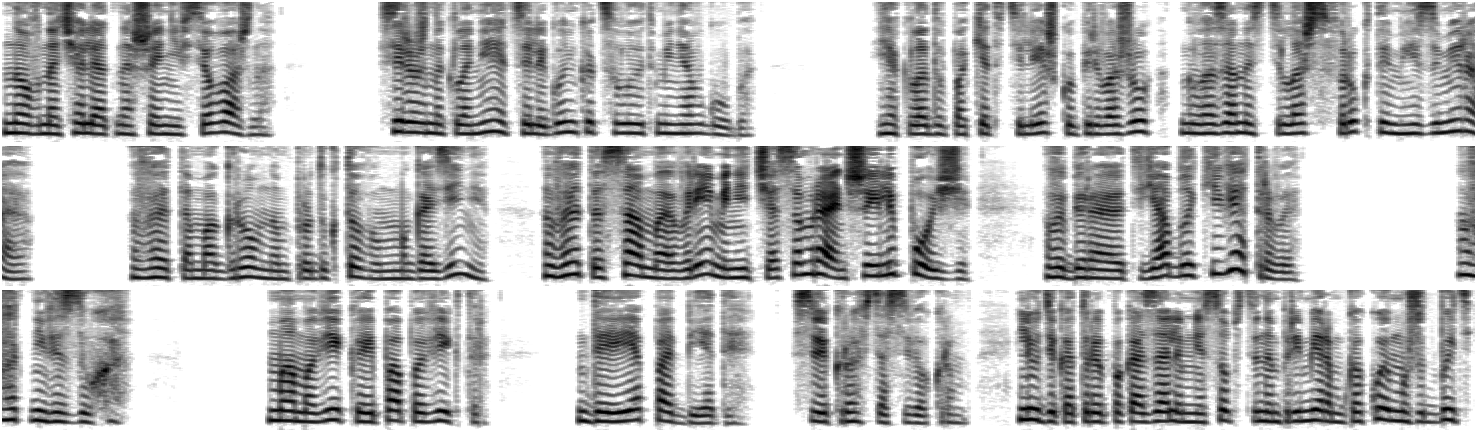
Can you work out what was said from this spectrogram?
но в начале отношений все важно. Сережа наклоняется и легонько целует меня в губы. Я кладу пакет в тележку, перевожу глаза на стеллаж с фруктами и замираю. В этом огромном продуктовом магазине в это самое время, не часом раньше или позже, выбирают яблоки ветровые. Вот невезуха. Мама Вика и папа Виктор. Две победы. Свекровь со свекром. Люди, которые показали мне собственным примером, какой может быть,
